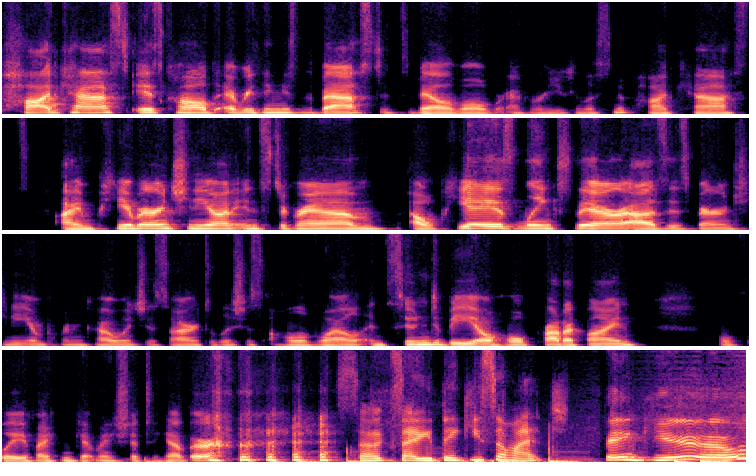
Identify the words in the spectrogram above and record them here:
podcast is called Everything is the Best. It's available wherever you can listen to podcasts. I'm Pia Baroncini on Instagram. LPA is linked there, as is Baroncini Import and Co., which is our delicious olive oil and soon to be a whole product line. Hopefully, if I can get my shit together. So exciting. Thank you so much. Thank you.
